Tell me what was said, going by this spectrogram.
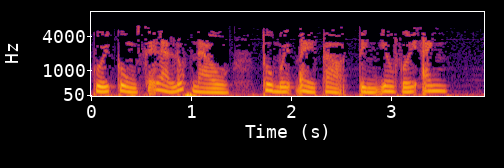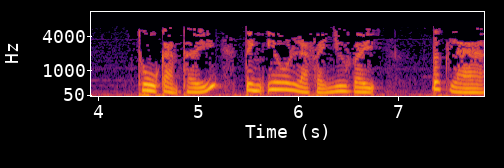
cuối cùng sẽ là lúc nào, Thu mới bày tỏ tình yêu với anh. Thu cảm thấy tình yêu là phải như vậy, tức là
